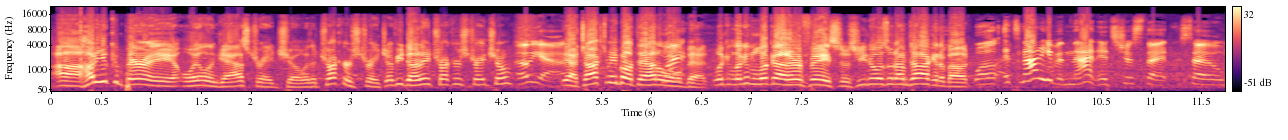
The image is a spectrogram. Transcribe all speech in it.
Uh, how do you compare a oil and gas trade show with a truckers trade show? Have you done a truckers trade show? Oh yeah. Yeah, talk to me about that a little bit. Look, at look at the look on her face, so she knows what I'm talking about. Well, it's not even that. It's just that. So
